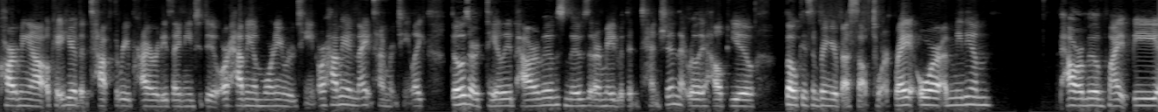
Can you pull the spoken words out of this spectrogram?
carving out okay here are the top three priorities i need to do or having a morning routine or having a nighttime routine. Like those are daily power moves moves that are made with intention that really help you focus and bring your best self to work right? Or a medium power move might be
